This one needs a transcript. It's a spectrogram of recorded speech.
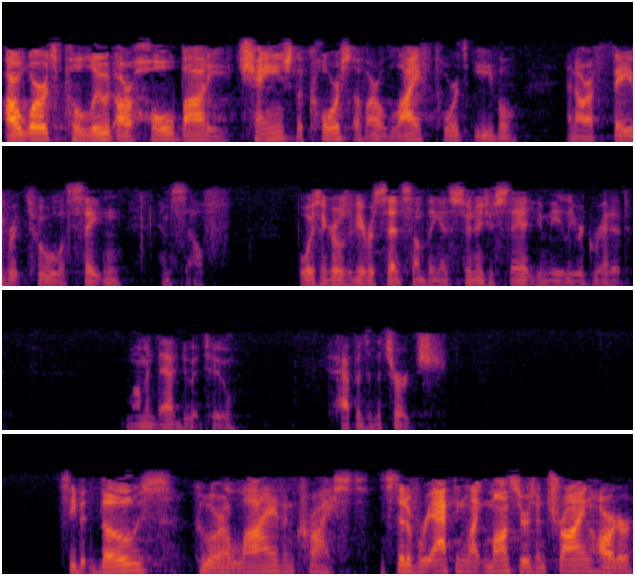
Our words pollute our whole body, change the course of our life towards evil, and are a favorite tool of Satan himself. Boys and girls, have you ever said something and as soon as you say it, you immediately regret it? Mom and dad do it too. It happens in the church. See, but those who are alive in Christ, instead of reacting like monsters and trying harder,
